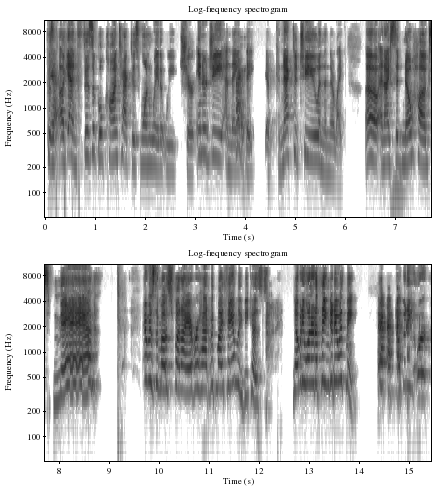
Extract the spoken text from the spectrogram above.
Because yes. again, physical contact is one way that we share energy and they, right. they get connected to you. And then they're like, oh, and I said, no hugs. Man, it was the most fun I ever had with my family because nobody wanted a thing to do with me. Nobody or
